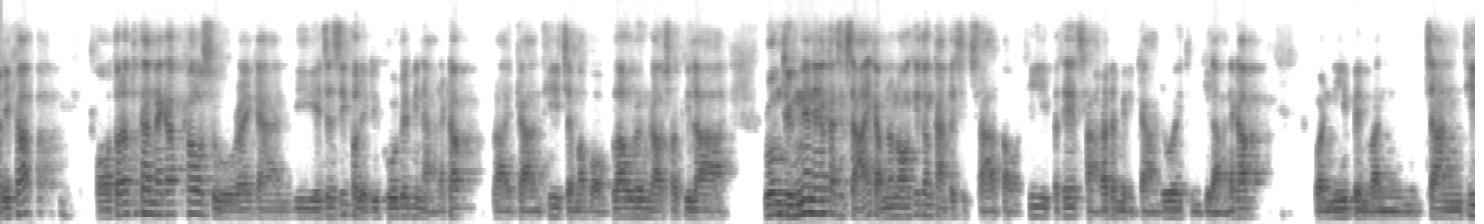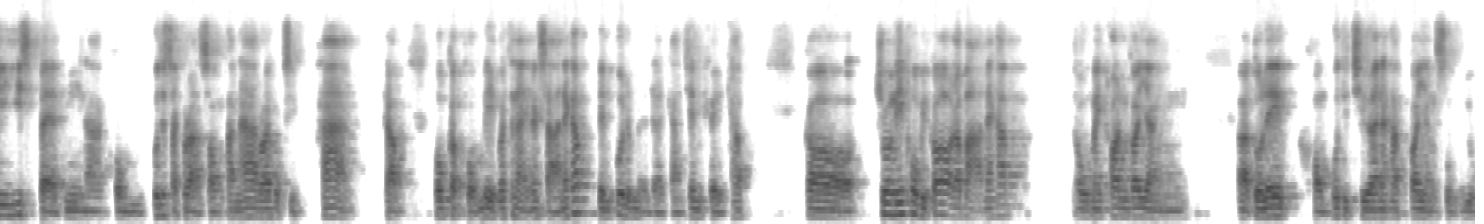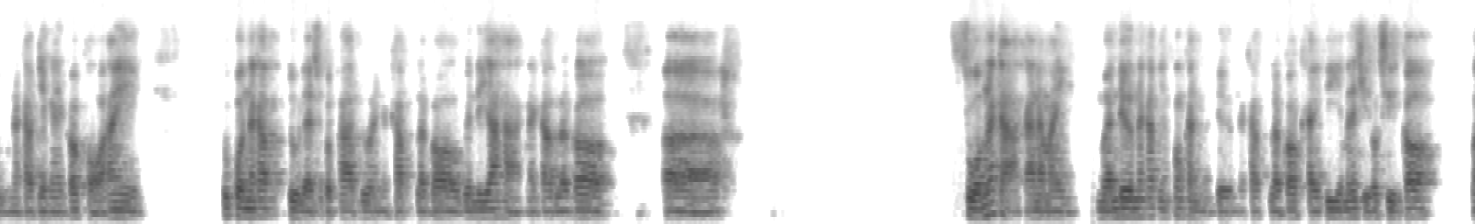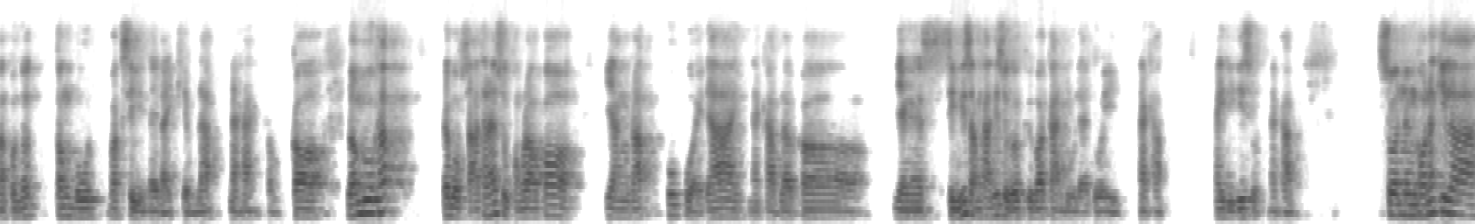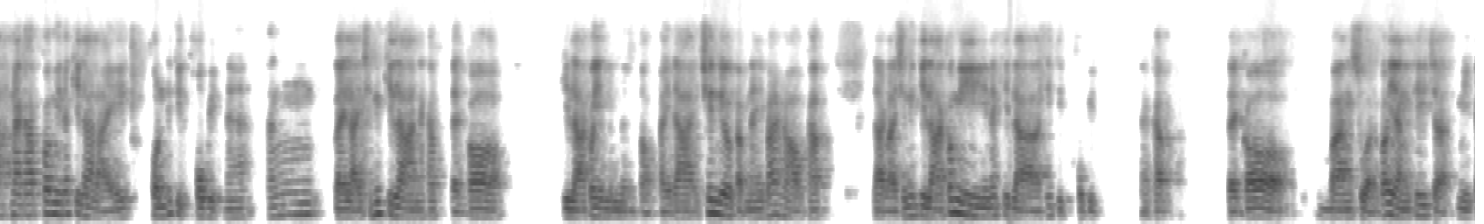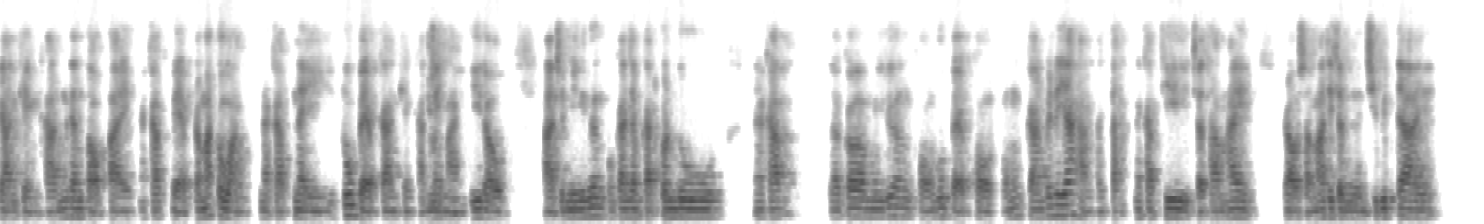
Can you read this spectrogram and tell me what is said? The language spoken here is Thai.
วัสดีครับ ขอต้อนรับทุกท่านนะครับ เข้าสู่รายการ B Agency College Recruit Webinar นะครับ รายการที่จะมาบอกเล่าเรื่องราวชาวกีฬา รวมถึงแนวการศึกษาให้กับน้องๆที่ต้องการไปศึกษาต่อที่ประเทศสหรัฐอเมริกาด้วยทุนกีฬานะครับ วันนี้เป็นวันจันทร์ที่ 28 มีนาคม พุทธศักราช 2565 ครับ พบกับผมเอกวัฒนาการศึกษานะครับ เป็นผู้ดำเนินรายการเช่นเคยครับ ก็ช่วงนี้โควิดก็ระบาดนะครับ โอไมครอนก็ยังตัวเลข ของผู้ติดเชื้อนะครับ ก็ยังสูงอยู่นะครับ ยังไงก็ขอให้ทุกคนนะครับดูแลสุขภาพด้วยนะครับ แล้วก็เว้นระยะห่างนะครับ แล้วก็สวมหน้ากากอนามัยเหมือนเดิมนะครับ ยังป้องกันเหมือนเดิมนะครับ แล้วก็ใครที่ยังไม่ได้ฉีดวัคซีนก็บางคนต้องต้องบูสต์วัคซีนในหลายเข็มแล้วนะฮะก็ลองดูครับ ระบบสาธารณสุขของเราก็ยังรับผู้ป่วยได้นะครับ แล้วก็ยังสิ่งที่สำคัญที่สุดก็คือว่าการดูแลตัวเองนะครับ ให้ดีที่สุดนะครับ ส่วนหนึ่งของนักกีฬานะครับ ก็มีนักกีฬาหลายคนที่ติดโควิดนะฮะทั้งหลาย ๆ ชนิดกีฬานะครับ แต่ก็กีฬาก็ยังดำเนินต่อไปได้ เช่นเดียวกับในบ้านเราครับ หลากหลายชนิดกีฬาก็มีนักกีฬาที่ติดโควิดนะครับ แต่ก็บางส่วนก็ยังที่จะมีการแข่งขันกันต่อไปนะครับ แบบระมัดระวังนะครับ ในรูปแบบการแข่งขันใหม่ ๆ ที่เราอาจจะมีเรื่องของการจำกัดคนดูนะครับ แล้วก็มีเรื่องของรูปแบบของการเว้นระยะห่างต่าง ๆ นะครับ ที่จะทำให้ เราสามารถที่จะดำเนินชีวิตได้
